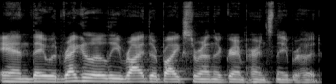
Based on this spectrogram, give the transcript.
and they would regularly ride their bikes around their grandparents' neighborhood.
